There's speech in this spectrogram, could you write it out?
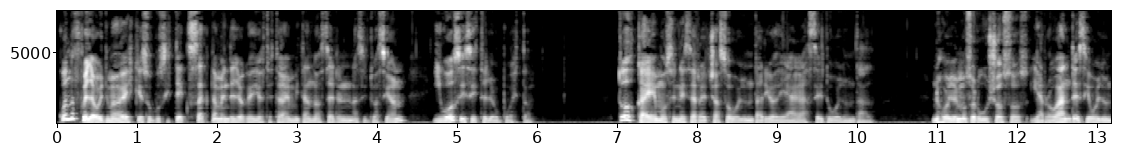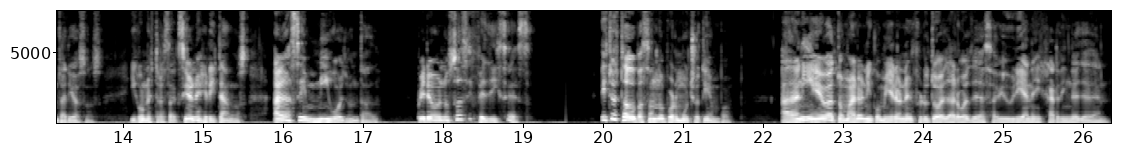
¿Cuándo fue la última vez que supusiste exactamente lo que Dios te estaba invitando a hacer en una situación y vos hiciste lo opuesto? Todos caemos en ese rechazo voluntario de hágase tu voluntad. Nos volvemos orgullosos y arrogantes y voluntariosos, y con nuestras acciones gritamos hágase mi voluntad. Pero ¿nos hace felices? Esto ha estado pasando por mucho tiempo. Adán y Eva tomaron y comieron el fruto del árbol de la sabiduría en el jardín de Edén.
